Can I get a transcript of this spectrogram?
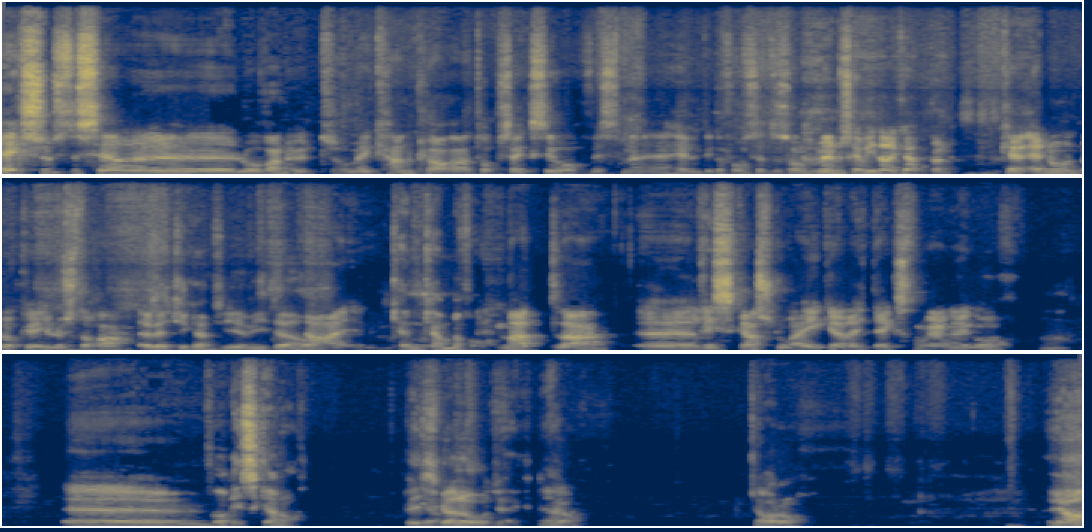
Jeg syns det ser eh, lovende ut, og vi kan klare topp seks i år hvis vi er heldige og fortsetter sånn. Men vi skal videre i cupen. Er det noen dere har lyst til å ha? Jeg vet ikke hvem som gir videre. Nei, Hvem kan vi få? Madla eh, Riska slo Eiger etter ekstraomganger i går. Mm. Eh, Riska da. Riska, det også kjekt. ja. ja da. Ja.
